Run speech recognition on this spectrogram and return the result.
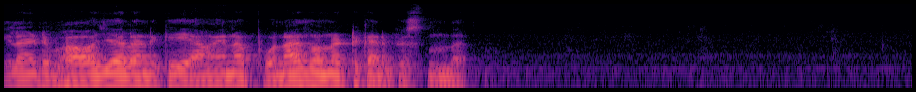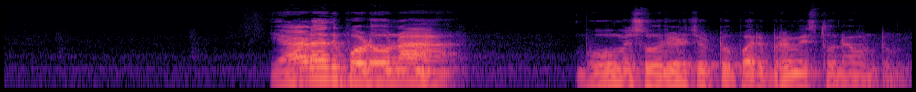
ఇలాంటి భావజాలానికి ఏమైనా పునాది ఉన్నట్టు కనిపిస్తుందా? ఏడాది పొడవునా భూమి సూర్యుడి చుట్టూ పరిభ్రమిస్తూనే ఉంటుంది.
